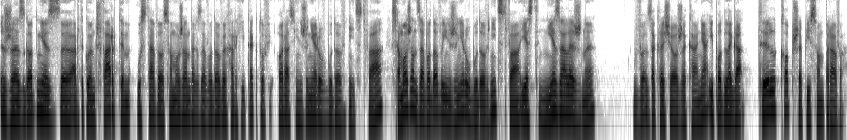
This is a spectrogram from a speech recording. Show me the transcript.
że zgodnie z artykułem 4 ustawy o samorządach zawodowych architektów oraz inżynierów budownictwa, samorząd zawodowy inżynierów budownictwa jest niezależny w zakresie orzekania i podlega tylko przepisom prawa.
